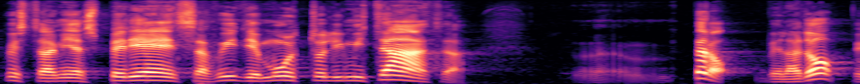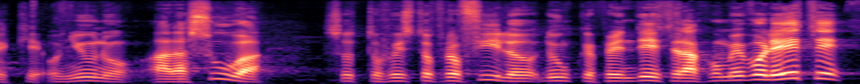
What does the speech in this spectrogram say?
questa è la mia esperienza, quindi è molto limitata, eh, però ve la do perché ognuno ha la sua sotto questo profilo, dunque prendetela come volete,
